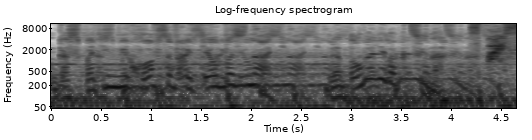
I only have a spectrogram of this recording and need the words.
Господин Миховцев хотел бы знать, готова ли вакцина? Спаси.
